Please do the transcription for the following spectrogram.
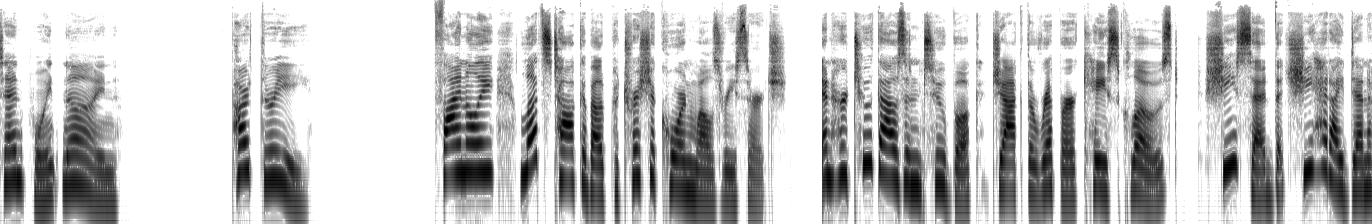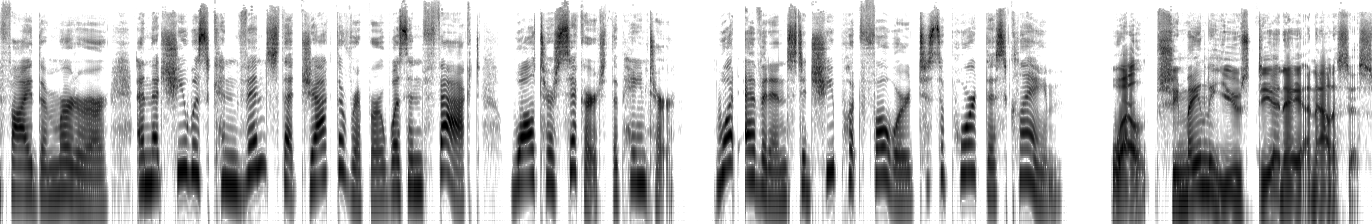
10.9 Part 3 Finally, let's talk about Patricia Cornwell's research. In her 2002 book, Jack the Ripper Case Closed, she said that she had identified the murderer and that she was convinced that Jack the Ripper was in fact Walter Sickert, the painter. What evidence did she put forward to support this claim? Well, she mainly used DNA analysis.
